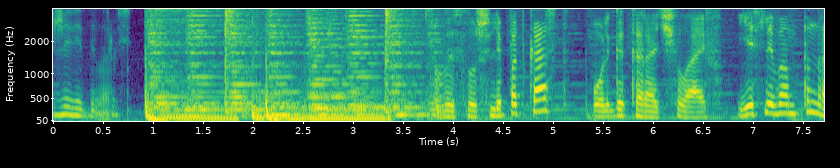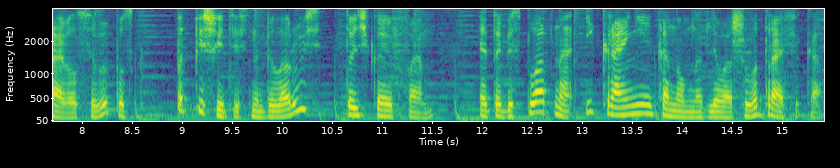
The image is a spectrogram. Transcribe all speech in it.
Живи Беларусь! Вы слушали подкаст Ольга Карач Live. Если вам понравился выпуск, подпишитесь на беларусь.фм. Это бесплатно и крайне экономно для вашего трафика.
